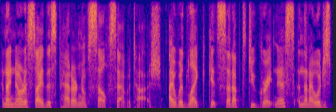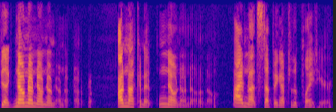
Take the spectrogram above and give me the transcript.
and I noticed I had this pattern of self sabotage. I would like get set up to do greatness, and then I would just be like, no, no, no, no, no, no, no, no. I'm not gonna, no, no, no, no, no. I'm not stepping up to the plate here.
